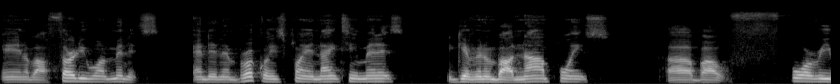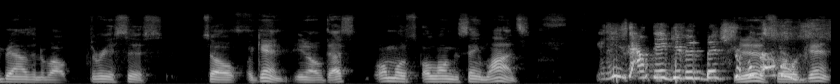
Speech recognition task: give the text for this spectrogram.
in about 31 minutes. And then in Brooklyn, he's playing 19 minutes. He's giving them about nine points, uh, about four rebounds, and about three assists. So again, you know that's almost along the same lines. He's out there giving bench triple Yeah. So doubles. again,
